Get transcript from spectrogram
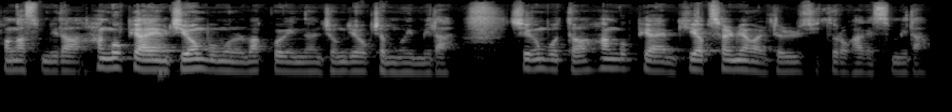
반갑습니다. 한국 PIM 지원 부문을 맡고 있는 정재욱 전무입니다. 지금부터 한국 PIM 기업 설명을 드릴 수 있도록 하겠습니다.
